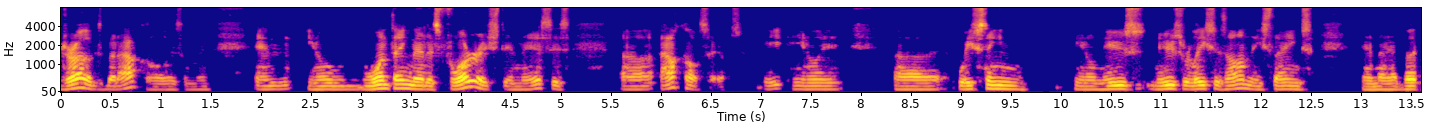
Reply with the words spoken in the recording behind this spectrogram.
drugs, but alcoholism. And, and, you know, one thing that has flourished in this is uh, alcohol sales. You, you know, uh, we've seen, you know, news news releases on these things and that, but,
